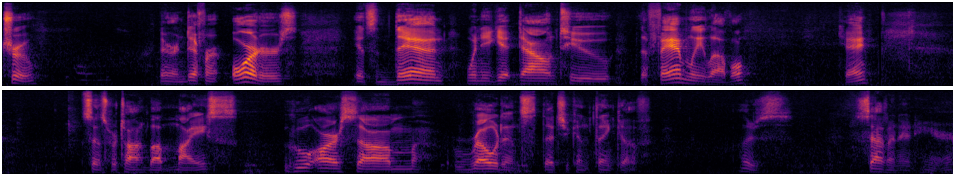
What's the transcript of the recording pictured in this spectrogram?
True. They're in different orders. It's then when you get down to the family level, okay? Since we're talking about mice, who are some rodents that you can think of? There's seven in here.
